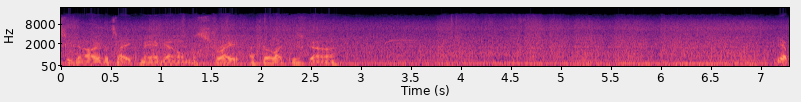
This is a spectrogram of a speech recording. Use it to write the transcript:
Is he going to overtake me again on the straight? I feel like he's going to. Yep.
